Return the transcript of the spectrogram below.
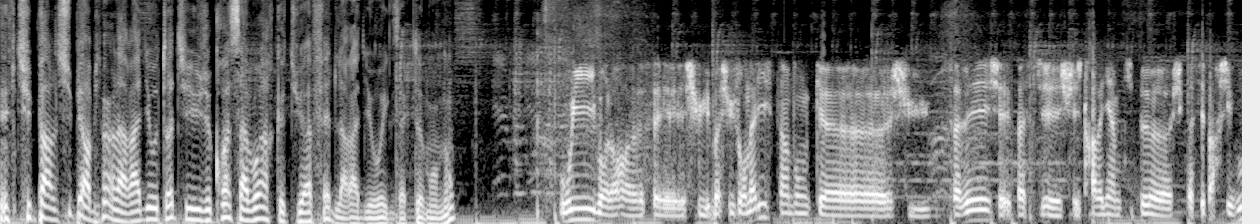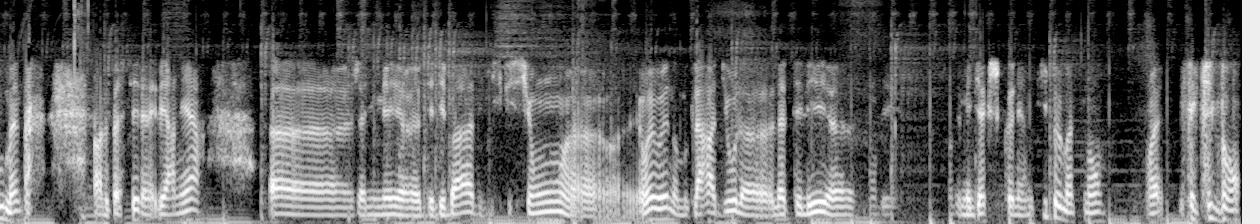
tu parles super bien à la radio. Toi tu je crois savoir que tu as fait de la radio exactement non? Oui, bon alors euh, je suis, bah, je suis journaliste, hein, donc euh, je suis, vous savez, j'ai j'ai travaillé un petit peu, euh, je suis passé par chez vous même, par le passé l'année dernière. Euh, J'animais euh, des débats, des discussions. Euh, oui, oui, donc la radio, la, la télé sont des, sont, des, médias que je connais un petit peu maintenant. Ouais, effectivement.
